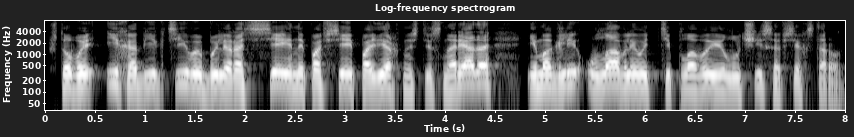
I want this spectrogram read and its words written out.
чтобы их объективы были рассеяны по всей поверхности снаряда и могли улавливать тепловые лучи со всех сторон.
